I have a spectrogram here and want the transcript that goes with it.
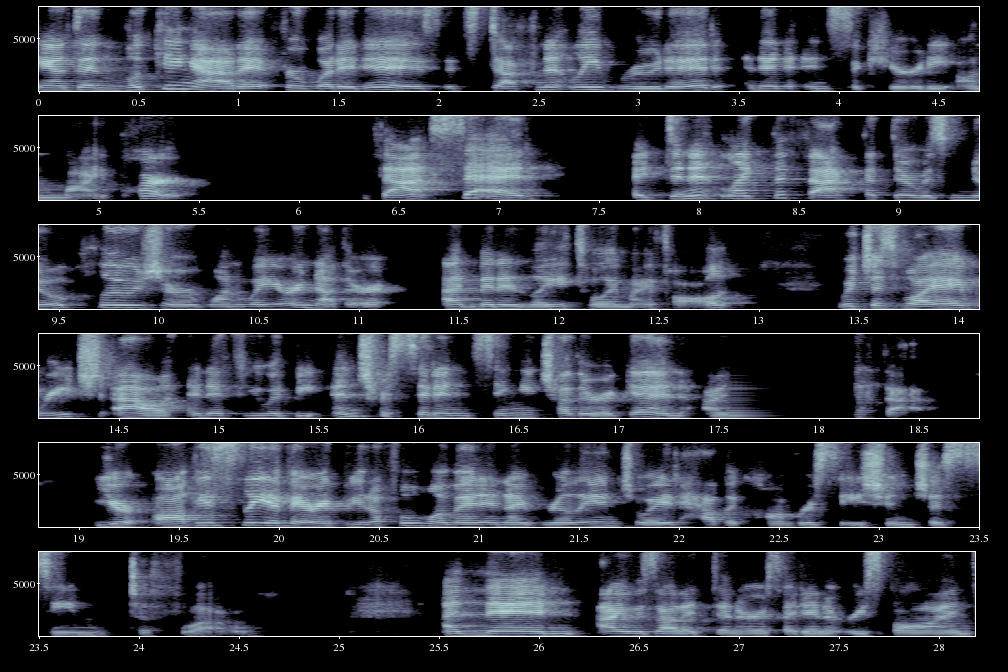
and in looking at it for what it is, it's definitely rooted in an insecurity on my part. That said, I didn't like the fact that there was no closure one way or another, admittedly, totally my fault, which is why I reached out. And if you would be interested in seeing each other again, I like that. You're obviously a very beautiful woman, and I really enjoyed how the conversation just seemed to flow. And then I was out at dinner, so I didn't respond.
